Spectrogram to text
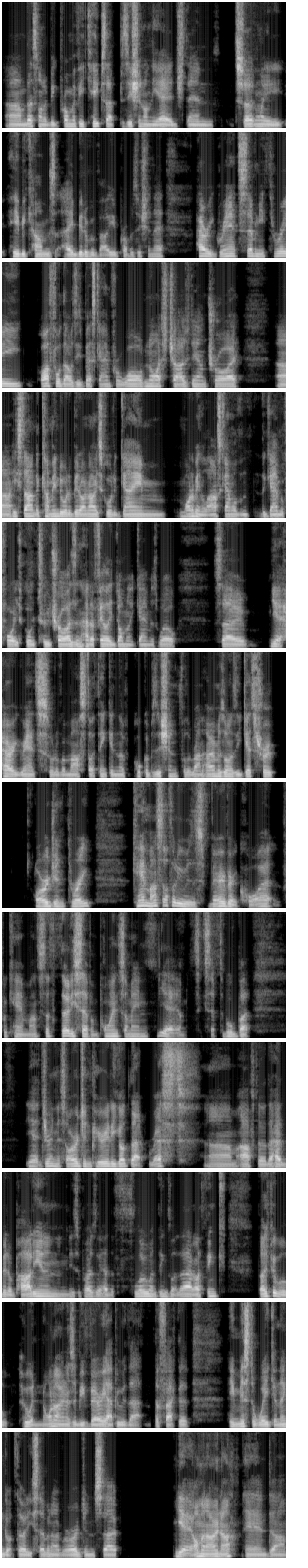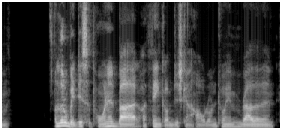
um, that's not a big problem. If he keeps that position on the edge, then certainly he becomes a bit of a value proposition there. Harry Grant, 73. I thought that was his best game for a while. Nice charge down try. Uh, he's starting to come into it a bit. I know he scored a game, might have been last game or the, the game before. He scored two tries and had a fairly dominant game as well. So yeah, Harry Grant's sort of a must, I think, in the hooker position for the run home as long as he gets through Origin three. Cam Munster, I thought he was very, very quiet for Cam Munster. 37 points. I mean, yeah, it's acceptable. But yeah, during this origin period, he got that rest um, after they had a bit of partying and he supposedly had the flu and things like that. I think those people who are non owners would be very happy with that. The fact that he missed a week and then got 37 over origin. So, yeah, I'm an owner and um, a little bit disappointed, but I think I'm just going to hold on to him rather than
